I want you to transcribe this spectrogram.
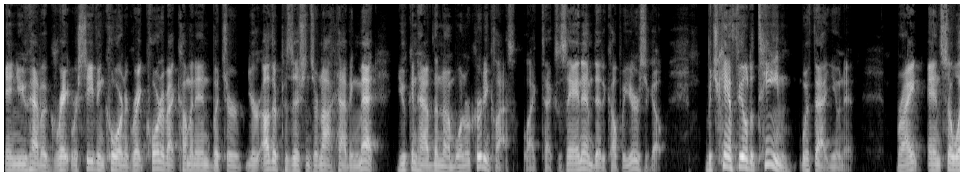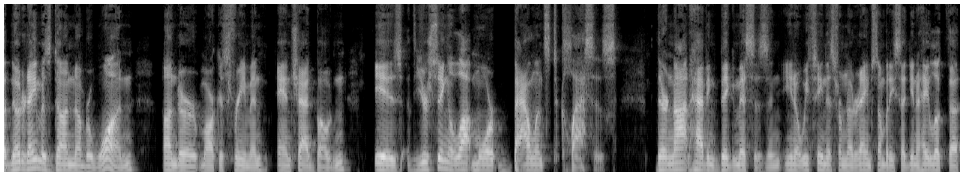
and you have a great receiving corps and a great quarterback coming in, but your your other positions are not having met, you can have the number one recruiting class like Texas A&M did a couple years ago. But you can't field a team with that unit, right? And so what Notre Dame has done, number one, under Marcus Freeman and Chad Bowden, is you're seeing a lot more balanced classes. They're not having big misses, and you know we've seen this from Notre Dame. Somebody said, you know, hey, look the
